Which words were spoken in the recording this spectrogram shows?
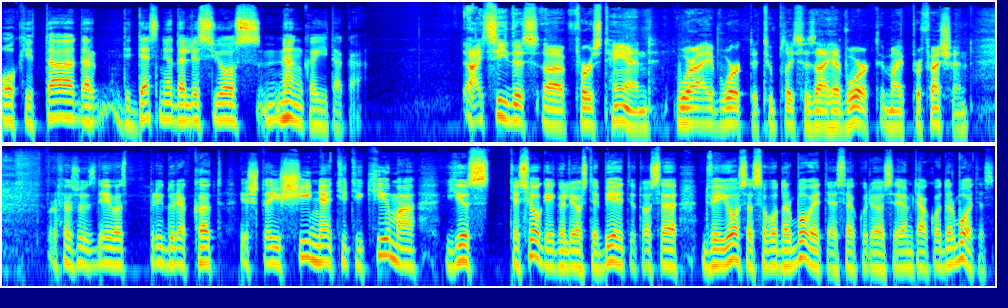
o kita dar didesnė dalis jos menka įtaką. I see this uh, firsthand where I have worked, the two places I have worked in my profession. Profesorius Deivas priduria, kad iš tai šį netitikimą jis tiesiogiai galėjo stebėti tose dviejose savo darbovietėse, kuriuose jam teko darbuotis.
